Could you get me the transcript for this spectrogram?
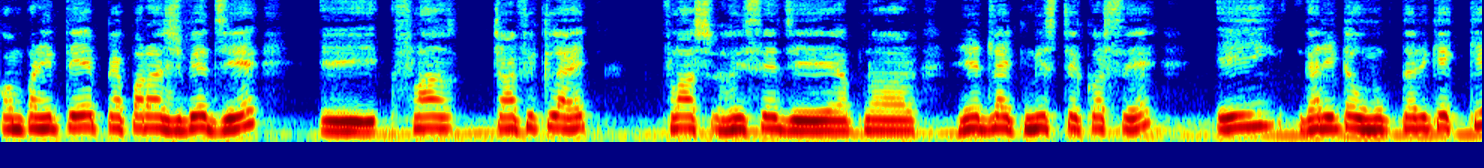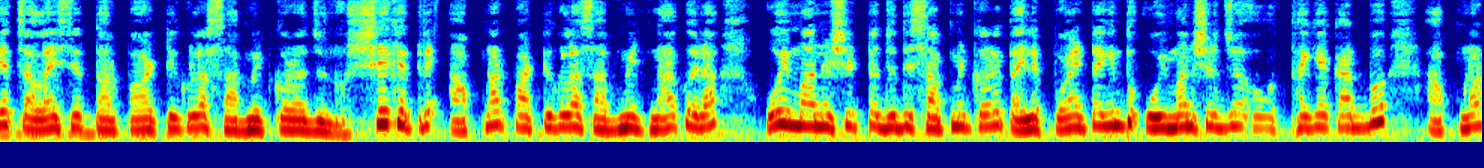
কোম্পানিতে পেপার আসবে যে এই ফ্লাশ ট্রাফিক লাইট ফ্লাশ হয়েছে যে আপনার রেড লাইট মিস্টেক করছে এই গাড়িটা অমুক তারিখে কে চালাইছে তার পার্টিকুলার সাবমিট করার জন্য। সেক্ষেত্রে আপনার পার্টিকুলার সাবমিট না করে ওই মানুষেরটা যদি সাবমিট করে, তাইলে পয়েন্টটা কিন্তু ওই মানুষের থেকে কাটবো, আপনার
